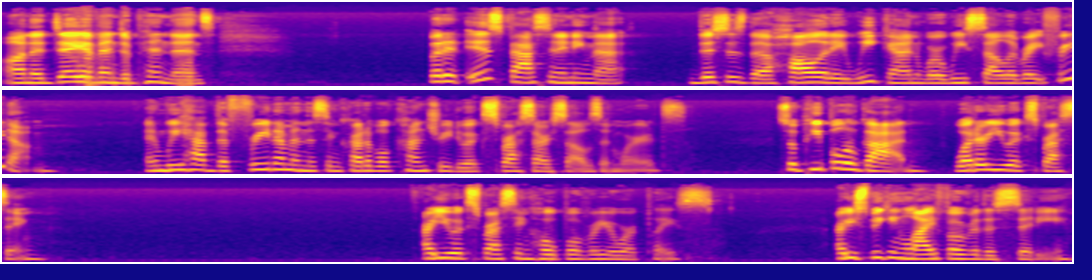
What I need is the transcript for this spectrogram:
on a day of independence. But it is fascinating that this is the holiday weekend where we celebrate freedom. And we have the freedom in this incredible country to express ourselves in words. So, people of God, what are you expressing? Are you expressing hope over your workplace? Are you speaking life over the city?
